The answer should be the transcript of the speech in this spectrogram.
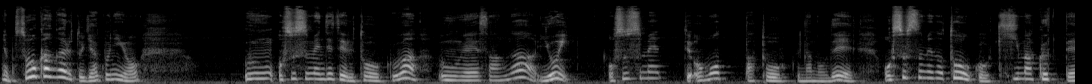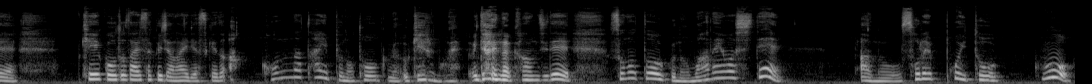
でもそう考えると逆によ、うん、おすすめに出てるトークは運営さんが良いおすすめって思ったトークなのでおすすめのトークを聞きまくって傾向と対策じゃないですけどあこんなタイプのトークがウケるのね？みたいな感じでそのトークの真似をしてあのそれっぽいトークを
